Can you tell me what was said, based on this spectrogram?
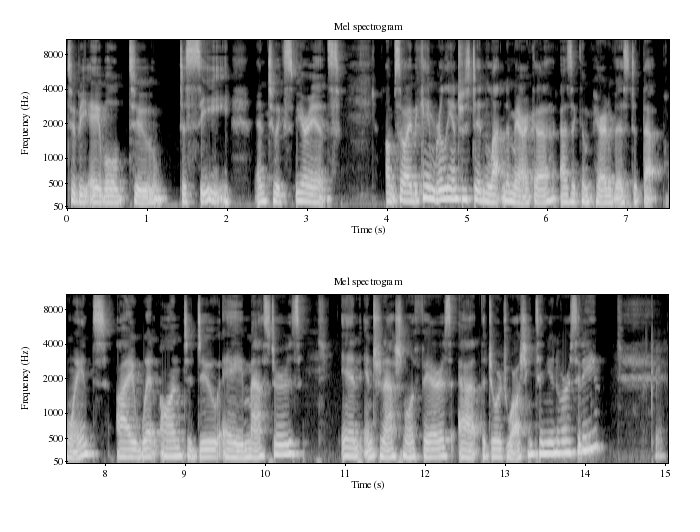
to be able to to see and to experience. Um, so I became really interested in Latin America as a comparativist at that point. I went on to do a master's in international affairs at the George Washington University. Okay.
